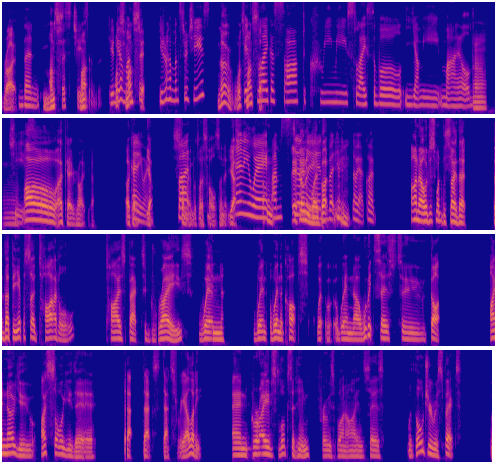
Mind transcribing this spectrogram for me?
Right. than Munster. Swiss cheese. Mun- in this. Do you what's have Munster? Munster? You don't have Munster cheese? No, what's it's Munster? like a soft, creamy, sliceable, yummy, mild. Uh, cheese. Oh, okay, right, yeah. Okay, Anyway, yeah. Something with less holes in it. Yeah. Anyway, Um, I'm still anyway, in, but- but, oh yeah, go ahead. I know. I just wanted to say that that the episode title ties back to Graves when when when the cops wh- wh- when uh, Witt says to Dot, "I know you. I saw you there. That that's that's reality." And Graves looks at him through his one eye and says, "With all due respect,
